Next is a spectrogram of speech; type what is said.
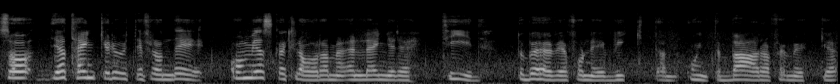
Så jag tänker utifrån det, om jag ska klara mig en längre tid då behöver jag få ner vikten och inte bära för mycket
